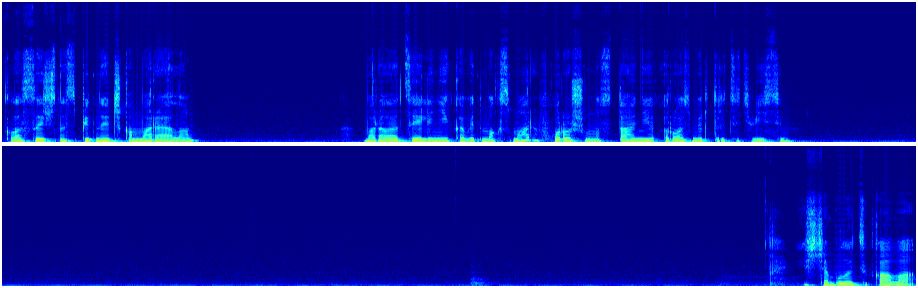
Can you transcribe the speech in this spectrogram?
Класична спідничка Марела. Марела це лінійка від Максмар в хорошому стані, розмір 38. І ще була цікава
